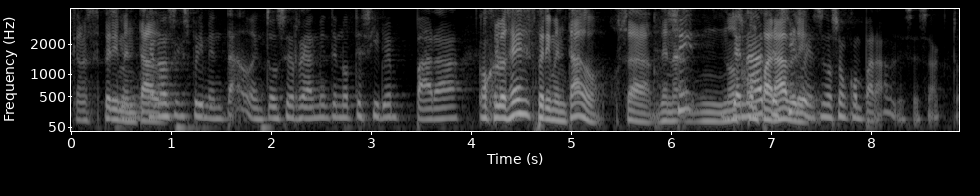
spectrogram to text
Que no has que- experimentado. que no has experimentado. Entonces realmente no te sirven para... O que los hayas experimentado. O sea, de na- Sí, no de es nada te comparable. sirven, no son comparables, exacto.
